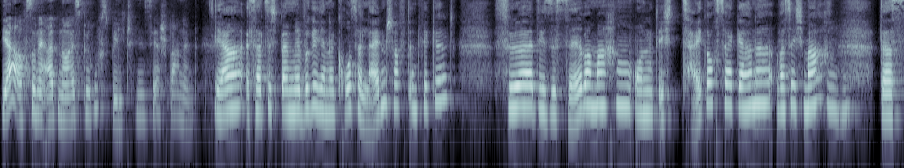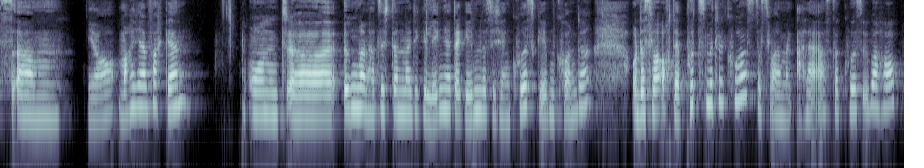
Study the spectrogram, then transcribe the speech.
ja auch so eine Art neues Berufsbild. Finde ich sehr spannend. Ja, es hat sich bei mir wirklich eine große Leidenschaft entwickelt für dieses selbermachen und ich zeige auch sehr gerne, was ich mache. Mhm. Das ähm, ja mache ich einfach gern. Und äh, irgendwann hat sich dann mal die Gelegenheit ergeben, dass ich einen Kurs geben konnte. Und das war auch der Putzmittelkurs. Das war mein allererster Kurs überhaupt.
